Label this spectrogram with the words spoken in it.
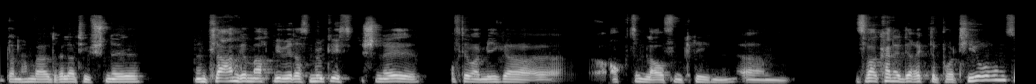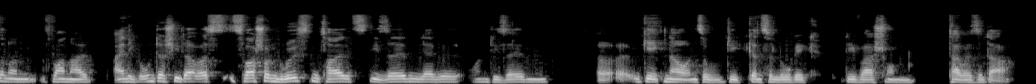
dann haben wir halt relativ schnell einen Plan gemacht, wie wir das möglichst schnell auf dem Amiga äh, auch zum Laufen kriegen. Ähm, es war keine direkte Portierung, sondern es waren halt einige Unterschiede, aber es, es war schon größtenteils dieselben Level und dieselben äh, Gegner und so die ganze Logik, die war schon teilweise da.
